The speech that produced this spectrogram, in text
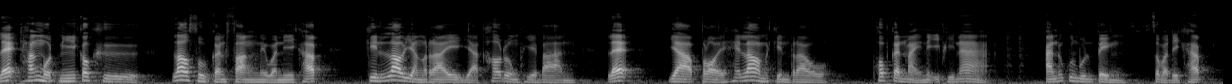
และทั้งหมดนี้ก็คือ เล่าสู่กันฟังในวันนี้ครับ กินเหล้าอย่างไรอย่าเข้าโรงพยาบาล และอย่าปล่อยให้เหล้ามากินเรา พบกันใหม่ในอีพีหน้า อนุกุลบุญเป่ง สวัสดีครับ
